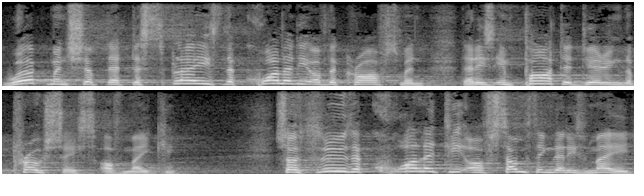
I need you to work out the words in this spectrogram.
workmanship that displays the quality of the craftsman that is imparted during the process of making. So, through the quality of something that is made,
